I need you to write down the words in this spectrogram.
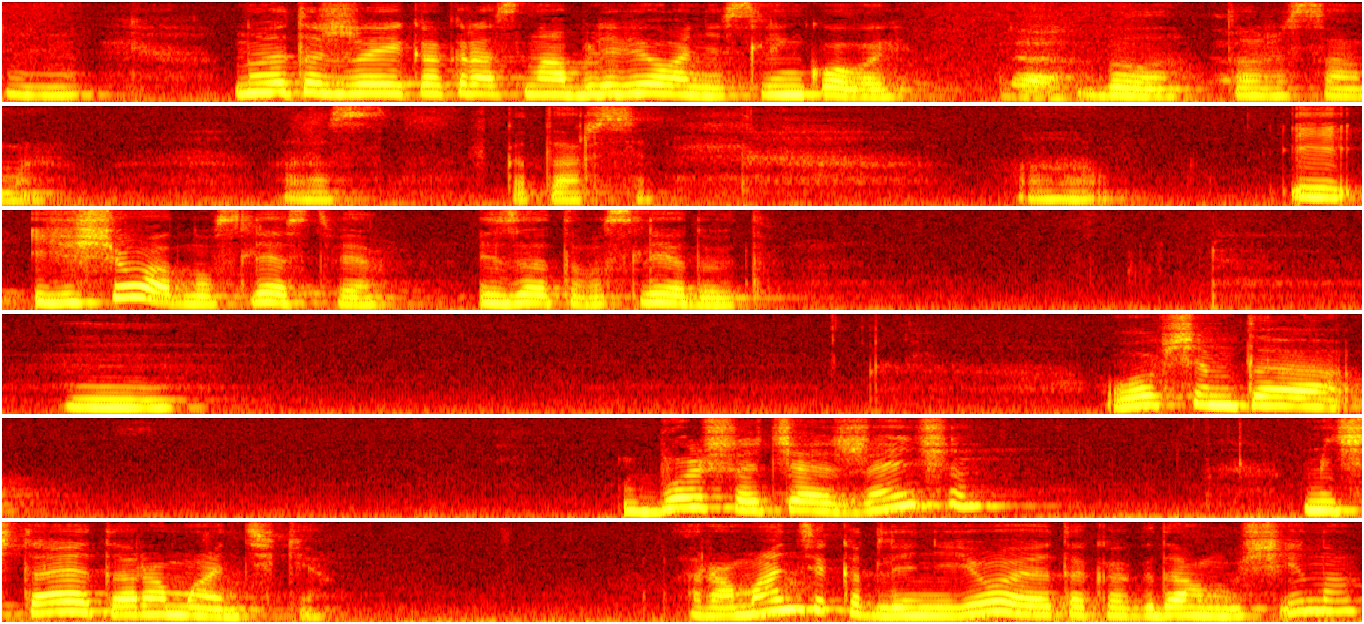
Ну, это же и как раз на Обливионе с Леньковой Да. было то же самое, раз в катарсе. А, И еще одно следствие из этого следует. В общем-то, большая часть женщин мечтает о романтике. Романтика для нее это когда мужчина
